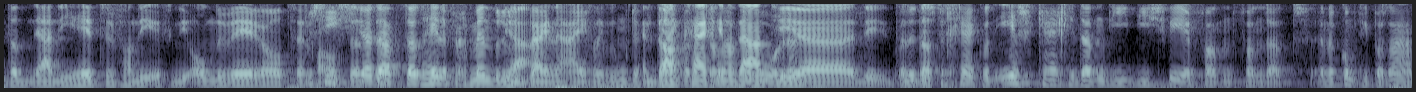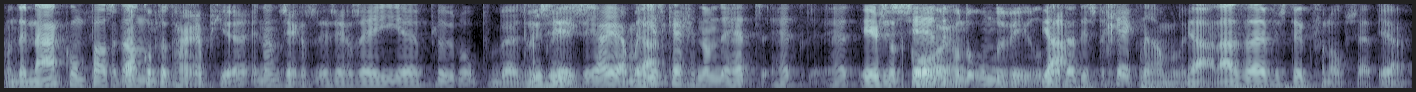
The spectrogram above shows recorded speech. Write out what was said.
dat ja, die hitte van die, van die onderwereld. zeg maar, Precies, of ja, dat, dat hele fragment bedoel Ja. ik bijna eigenlijk. We moeten en dan krijg je inderdaad die... eh, die dat dat, is te gek, want eerst krijg je dan die, die sfeer van, van dat. En dan komt die pas aan. want daarna komt pas dan, dan... komt dat harpje en dan zeggen ze, zeggen ze eh, pleur op. Bij Precies. Ja, ja, maar Ja. eerst krijg je dan het, het, het, Eerst de dat scène van de onderwereld. Ja. Dat is te gek namelijk. Ja, laten we even een stuk van opzetten. Ja.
